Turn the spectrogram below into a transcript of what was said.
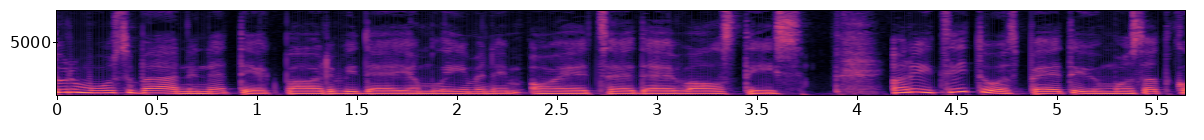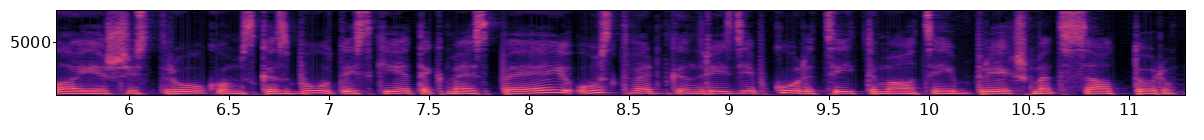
Tur mūsu bērni netiek pāri vidējam līmenim OECD valstīs. Arī citos pētījumos atklājies šis trūkums, kas būtiski ietekmē spēju uztvert gandrīz jebkura cita mācību priekšmeta saturu.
